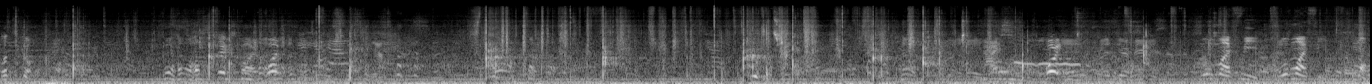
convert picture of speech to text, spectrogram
Let's go. Come on. Six, five, one. Point. Move my feet. Move my feet. Come on.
